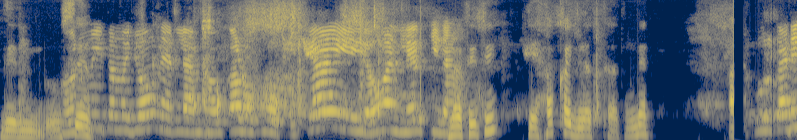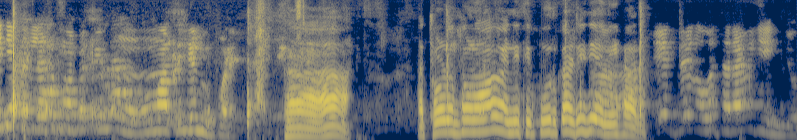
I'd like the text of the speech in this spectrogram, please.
ગરમી બહુ છે. ગરમી તમે જોવો ને એટલે આમ કાળો કોક ક્યાંય હવાની લેરકી નથી થી હક જ નથી થતું બેન. પૂર કાઢી દે એટલે ટૂંકમાં પછી હું હું આપણે હેલવું પડે. હા હા. આ થોડો થોડો આવે નીથી પૂર કાઢી દે ની હાર. એક ભેગો વધારે આવી જાય ને જો.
